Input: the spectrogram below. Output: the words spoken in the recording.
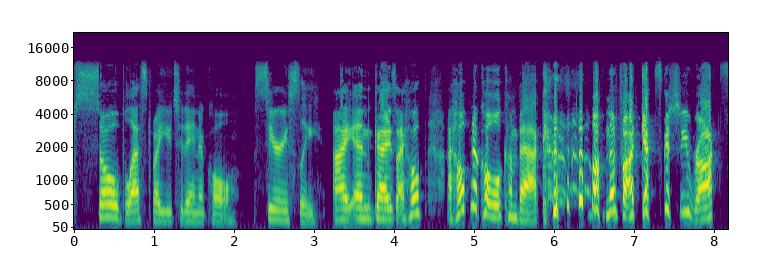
so blessed by you today, Nicole. Seriously. I and guys, I hope I hope Nicole will come back on the podcast cuz she rocks.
